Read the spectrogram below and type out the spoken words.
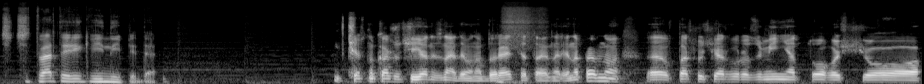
четвертий рік війни піде. Чесно кажучи, я не знаю, де вона береться, та енергія. Напевно, е, в першу чергу розуміння того, що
